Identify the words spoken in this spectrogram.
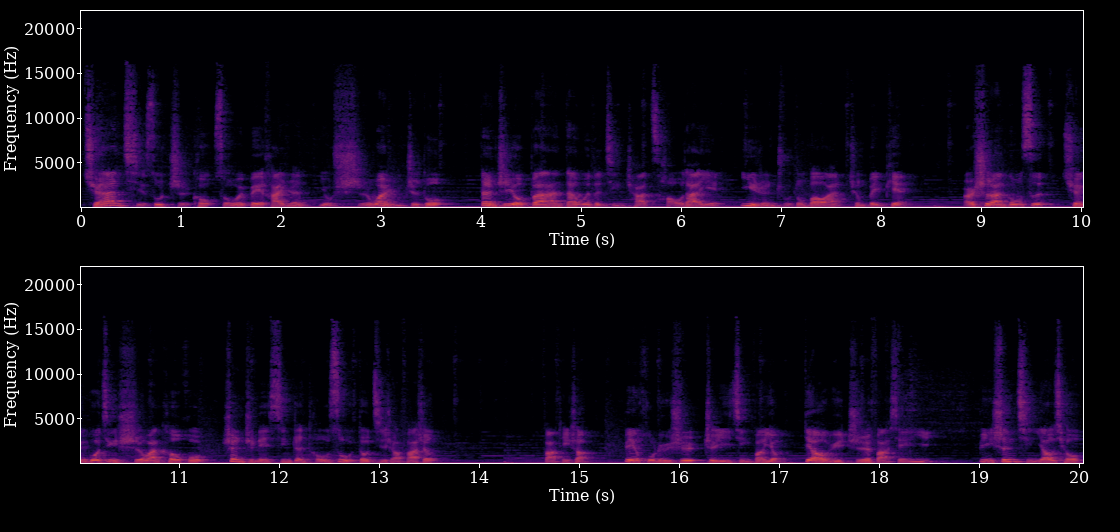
全案起诉指控所谓被害人有十万人之多，但只有办案单位的警察曹大爷一人主动报案称被骗，而涉案公司全国近十万客户，甚至连行政投诉都极少发生。法庭上。辩护律师质疑警方有钓鱼执法嫌疑，并申请要求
